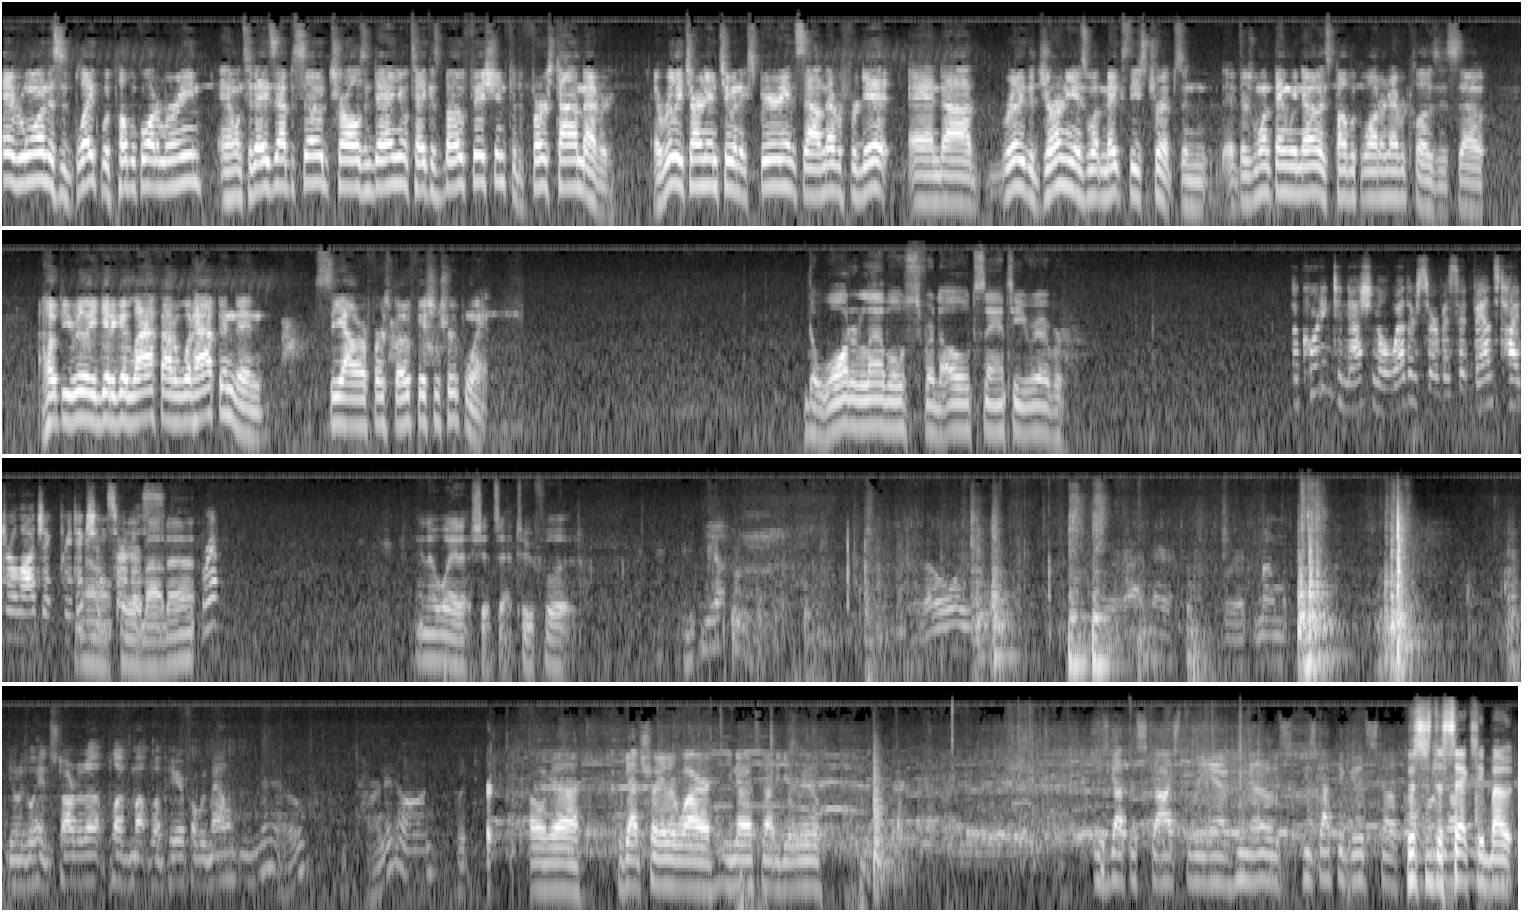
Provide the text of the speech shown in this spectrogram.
Hey everyone, this is Blake with Public Water Marine, and on today's episode, Charles and Daniel take us bow fishing for the first time ever. It really turned into an experience I'll never forget, and uh, really the journey is what makes these trips. And if there's one thing we know, is public water never closes. So I hope you really get a good laugh out of what happened and see how our first bow fishing trip went. The water levels for the old Santee River. According to National Weather Service Advanced Hydrologic I Prediction don't care Service, about that. Rip- Ain't no way that shit's at two foot. Yep. Right there. We're at the moment. You want to go ahead and start it up, plug them up up here before we mount them? No. Turn it on. Put Oh god, we got trailer wire. You know it's about to get real. He's got the Skies 3M. Who knows? He's got the good stuff. This is the sexy boat.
